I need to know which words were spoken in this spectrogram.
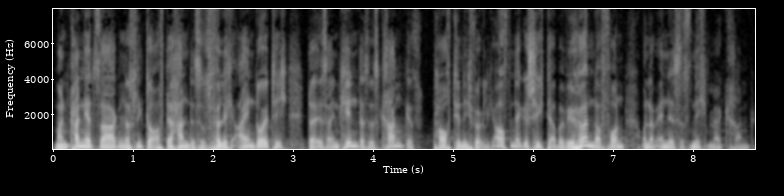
Man kann jetzt sagen, das liegt doch auf der Hand, es ist völlig eindeutig, da ist ein Kind, das ist krank, es taucht hier nicht wirklich auf in der Geschichte, aber wir hören davon und am Ende ist es nicht mehr krank.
